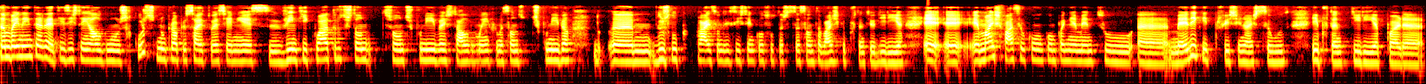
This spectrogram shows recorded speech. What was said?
Também na internet existem alguns recursos, no próprio site do SNS 24 estão, estão disponíveis, está alguma informação disponível um, dos locais onde existem consultas de cessação tabágica, portanto eu diria é, é, é mais fácil com acompanhamento uh, médico e de profissionais de saúde e portanto diria para,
